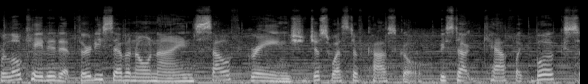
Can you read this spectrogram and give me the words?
We're located at 3709 South Grange, just west of Costco. We stock Catholic books,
